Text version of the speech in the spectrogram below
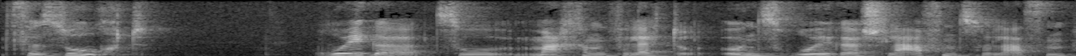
versucht, ruhiger zu machen, vielleicht uns ruhiger schlafen zu lassen,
